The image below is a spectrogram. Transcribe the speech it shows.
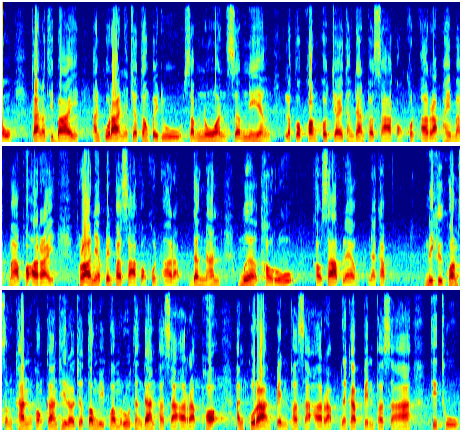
การอธิบายอันกุรานเนี่ยจะต้องไปดูสำนวนสำเนียง แล้วก็ความเข้าใจทางด้านภาษาของคนอาหรับให้มากๆ เพราะอะไร เพราะอันเนี้ยเป็นภาษาของคนอาหรับ ดังนั้นเมื่อเขารู้เขาทราบแล้วนะครับ นี่คือความสำคัญของการที่เราจะต้องมีความรู้ทางด้านภาษาอาหรับ เพราะอันกุรานเป็นภาษาอาหรับนะครับเป็นภาษาที่ถูก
